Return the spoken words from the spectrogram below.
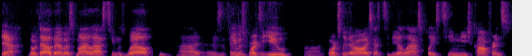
Yeah, North Alabama is my last team as well. Uh, as the famous words of you, uh, unfortunately, there always has to be a last place team in each conference.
